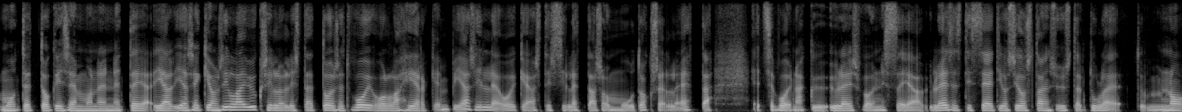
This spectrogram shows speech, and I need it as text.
mutta toki semmoinen, että ja, ja sekin on sillä yksilöllistä, että toiset voi olla herkempiä sille oikeasti sille tason muutokselle, että, että se voi näkyä yleisvoinnissa ja yleisesti se, että jos jostain syystä tulee, no,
